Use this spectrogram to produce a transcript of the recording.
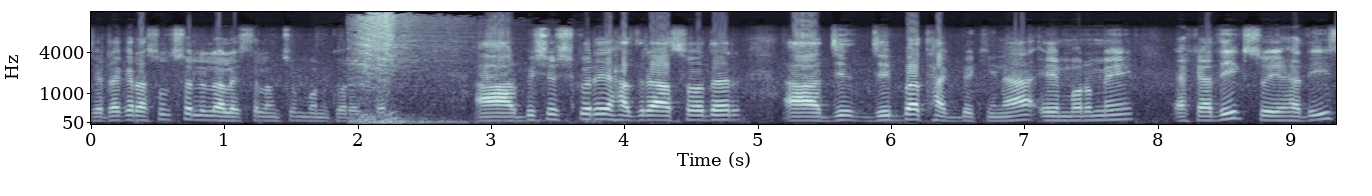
যেটাকে রাসুল সাল্লাহ আলাইসাল্লাম চুম্বন করেছেন। আর বিশেষ করে হাজরা আসাদের জিব্বা থাকবে কিনা, এ মর্মে একাধিক সই হাদিস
